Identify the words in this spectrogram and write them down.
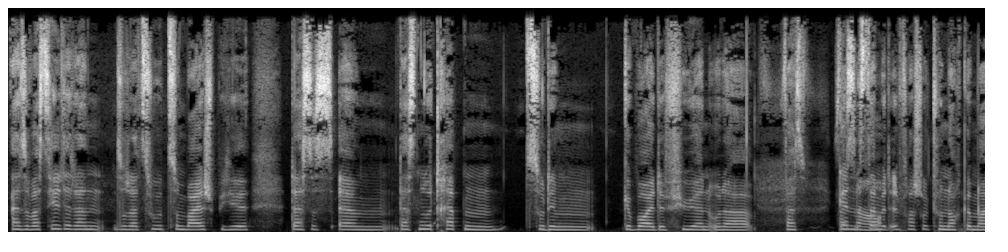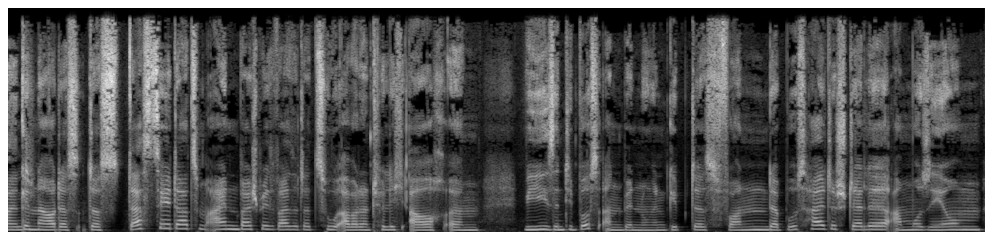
Also was zählt dann so dazu zum Beispiel, dass es, ähm, dass nur Treppen zu dem Gebäude führen oder was? Was genau. ist da mit Infrastruktur noch gemeint? Genau, das, das, das zählt da zum einen beispielsweise dazu, aber natürlich auch ähm, wie sind die Busanbindungen? Gibt es von der Bushaltestelle am Museum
